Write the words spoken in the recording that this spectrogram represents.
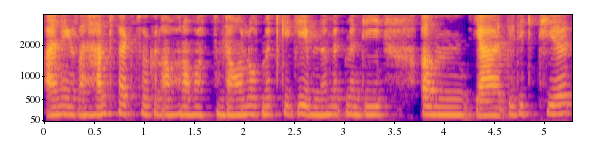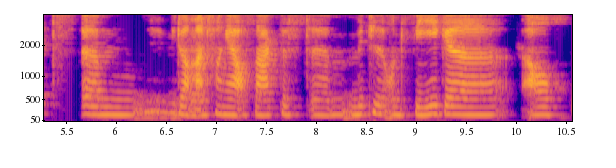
einiges an Handwerkzeug und auch noch was zum Download mitgegeben, damit man die ähm, ja detektiert, ähm, wie du am Anfang ja auch sagtest, ähm, Mittel und Wege auch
